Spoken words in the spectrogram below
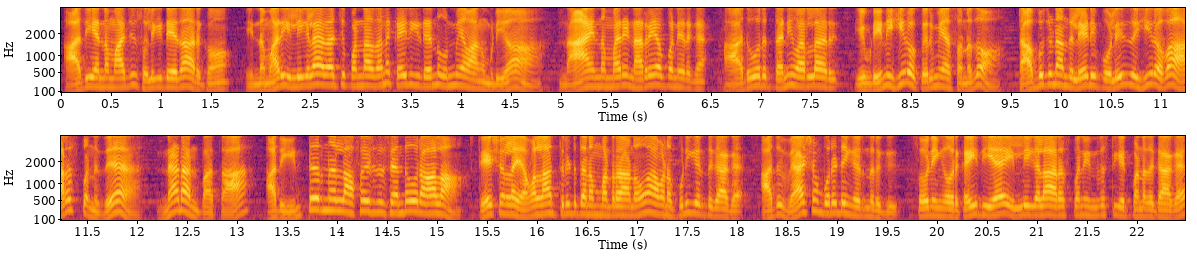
அது என்ன மாதிரி சொல்லிக்கிட்டே தான் இருக்கும். இந்த மாதிரி இல்லீகலா ஏதாச்சும் பண்ணாதானே கைதிகிட்ட இருந்து உண்மையை வாங்க முடியும். நான் இந்த மாதிரி நிறைய பண்ணியிருக்கேன். அது ஒரு தனி வரலாறு. இப்படின்னு ஹீரோ பெருமையா சொன்னதும் டபுக்குன்னு அந்த லேடி போலீஸ் ஹீரோவை அரெஸ்ட் பண்ணுது. என்னடான்னு பார்த்தா அது இன்டர்னல் அஃபேர்ஸ் சேர்ந்த ஒரு ஆளாம். ஸ்டேஷன்ல எவன்லாம் திருட்டுத்தனம் பண்றானோ அவனை பிடிக்கிறதுக்காக. அது வேஷம் பொருட்டு இங்க இருந்திருக்கு. சோ நீங்க ஒரு கைதியை இல்லீகலா அரெஸ்ட் பண்ணி இன்வெஸ்டிகேட் பண்ணதுக்காக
